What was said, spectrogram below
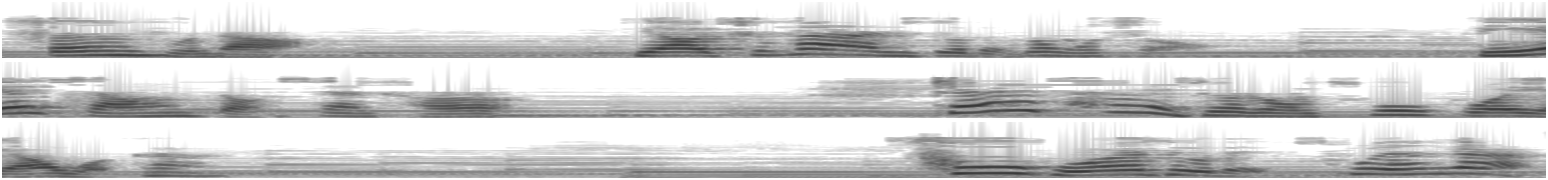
吩咐道：“要吃饭就得动手，别想等现成。摘菜这种粗活也要我干，粗活就得粗人干。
